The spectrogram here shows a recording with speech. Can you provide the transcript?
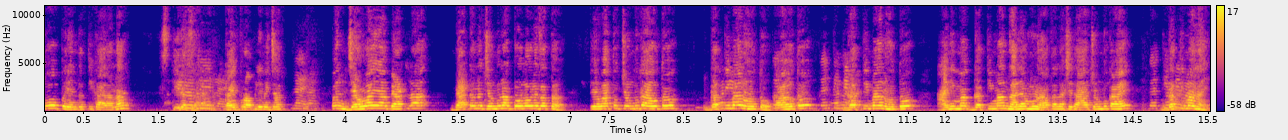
तोपर्यंत ती काय राहणार? स्थिरच काही प्रॉब्लेम याच्यात? पण जेव्हा या बॅटला बॅटनं चेंडूला टोलवलं जातं तेव्हा तो चेंडू काय होतो? गतिमान होतो. काय होतो? गतिमान. होतो. आणि मग गतिमान झाल्यामुळं आता लक्ष द्या हा चेंडू काय आहे? गतिमान. आहे.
